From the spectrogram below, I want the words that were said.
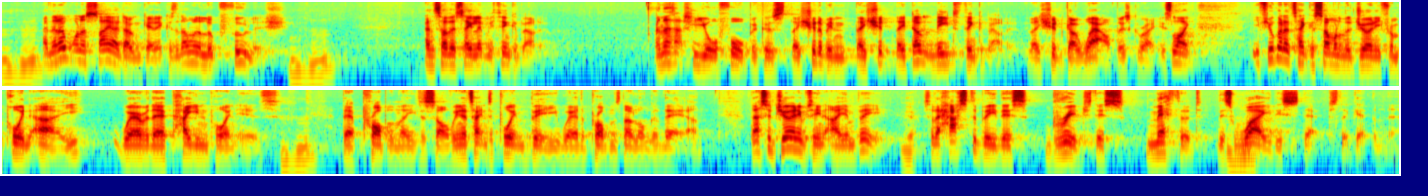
mm-hmm. and they don't want to say, "I don't get it," because they don't want to look foolish. Mm-hmm. And so they say, "Let me think about it." And that's actually your fault because they should have been, they, should, they don't need to think about it. They should go, wow, that's great. It's like if you're going to take someone on the journey from point A, wherever their pain point is, mm-hmm. their problem they need to solve, you're going to take them to point B where the problem's no longer there. That's a journey between A and B. Yeah. So there has to be this bridge, this method, this mm-hmm. way, these steps that get them there.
